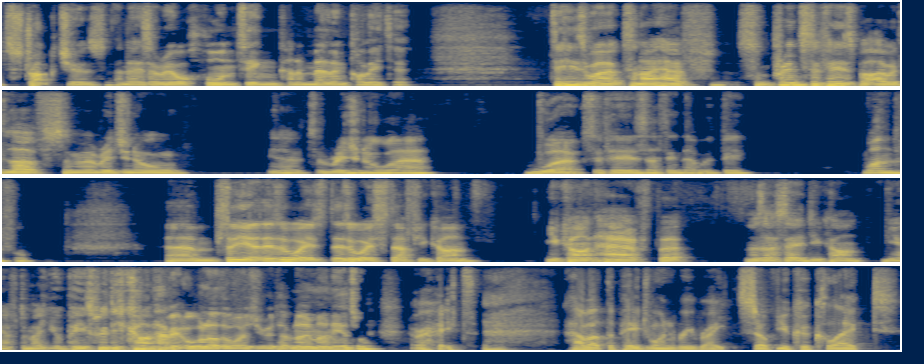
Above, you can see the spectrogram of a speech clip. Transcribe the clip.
structures, and there's a real haunting kind of melancholy to to his works. And I have some prints of his, but I would love some original, you know, original uh, works of his. I think that would be wonderful. Um, so yeah, there's always there's always stuff you can't you can't have, but as I said, you can't you have to make your peace with. You can't have it all, otherwise you would have no money at all. Right. How about the page one rewrite? So if you could collect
